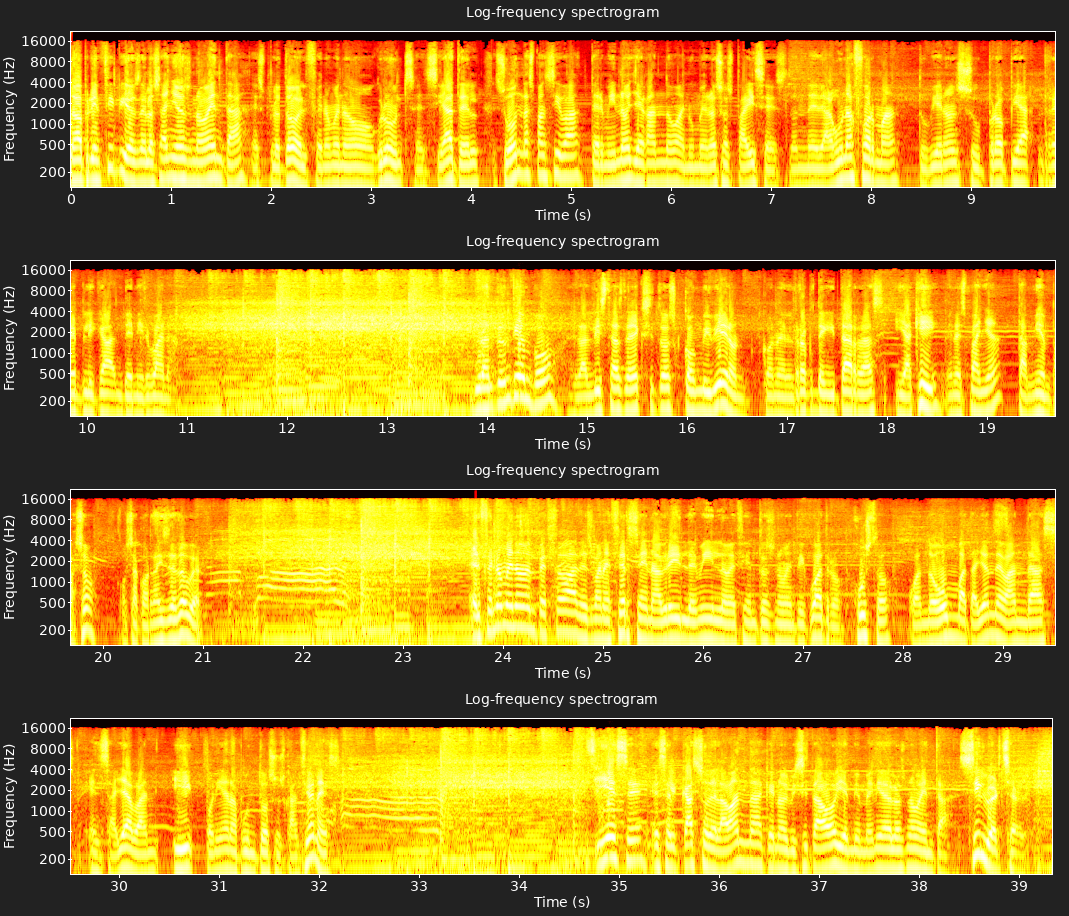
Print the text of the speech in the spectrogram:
Cuando a principios de los años 90 explotó el fenómeno grunge en Seattle, su onda expansiva terminó llegando a numerosos países, donde de alguna forma tuvieron su propia réplica de Nirvana. Durante un tiempo, las listas de éxitos convivieron con el rock de guitarras y aquí, en España, también pasó. ¿Os acordáis de Dover? El fenómeno empezó a desvanecerse en abril de 1994, justo cuando un batallón de bandas ensayaban y ponían a punto sus canciones. Y ese es el caso de la banda que nos visita hoy en Bienvenida de los 90, Silverchair.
